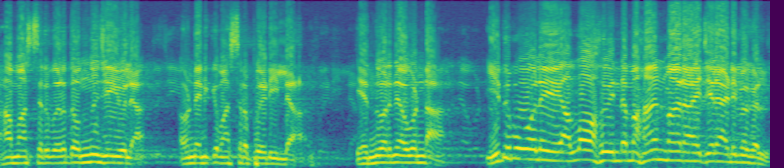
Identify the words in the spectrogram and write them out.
ആ മാസ്റ്റർ വെറുതെ ഒന്നും ചെയ്യൂല. അതുകൊണ്ട് എനിക്ക് മാസ്റ്റർ പേടിയില്ല. എന്ന് പറഞ്ഞ അതുകൊണ്ടാ. ഇതുപോലെ അള്ളാഹുവിന്റെ മഹാന്മാരായ ചില അടിമകൾ.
